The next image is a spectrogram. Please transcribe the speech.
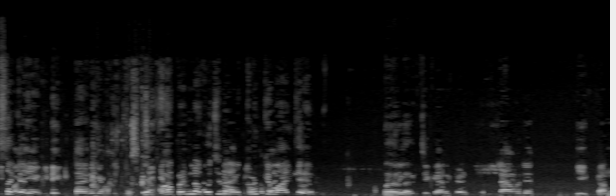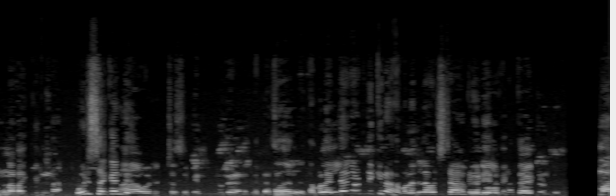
സെക്കൻഡ് പയ്യെ ഇടി കിട്ടാതിരിക്കാൻ വേണ്ടി just ആ ഇങ്ങനെ കൊച്ചിനെ തൂക്കി മാറ്റി. അപ്പോൾ തിരിച്ച് കയറി കഴിഞ്ഞു. എല്ലാം ഒരു ഈ കണ്ണടയ്ക്കുന്ന ഒരു സെക്കൻഡ് ആ ഒരൊറ്റ സെക്കൻഡിനുള്ളിലാണ് ഇതെല്ലാം അതല്ലേ നമ്മളെല്ലാരും നിൽക്കുന്ന നമ്മളെല്ലാം ഒരു ആ സ്റ്റാൻഡ് വീഡിയോയിൽ വ്യക്തമായിട്ടുണ്ട്. ആ,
